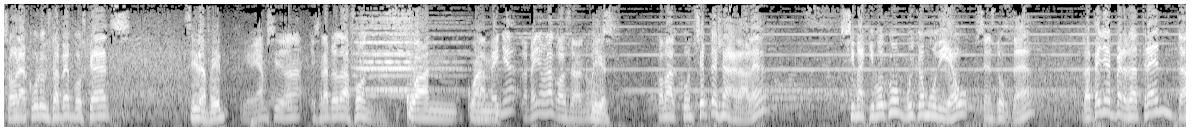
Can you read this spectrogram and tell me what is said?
sobre Curux de Pep Busquets. Sí, de fet, I aviam si dona... I serà pilota de fons. Quan... quan... La penya, la penya una cosa, només. Digues. Com a concepte general, eh? Si m'equivoco, vull que m'ho dieu, sens dubte, eh? La penya perd de 30,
